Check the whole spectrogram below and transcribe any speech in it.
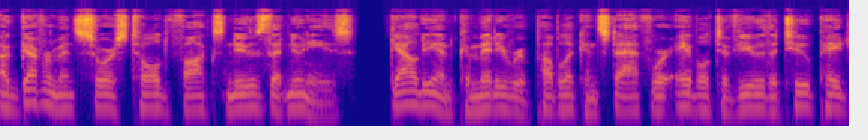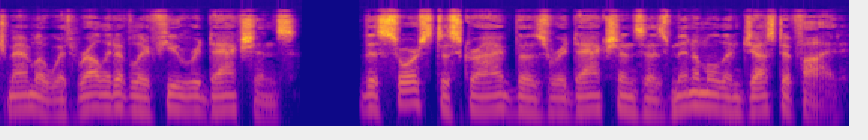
A government source told Fox News that Nunes, Gowdy and committee Republican staff were able to view the two-page memo with relatively few redactions. The source described those redactions as minimal and justified.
